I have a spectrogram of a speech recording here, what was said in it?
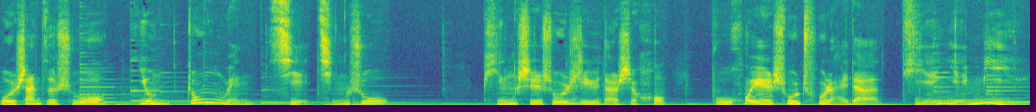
我上次说用中文写情书，平时说日语的时候不会说出来的甜言蜜语，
